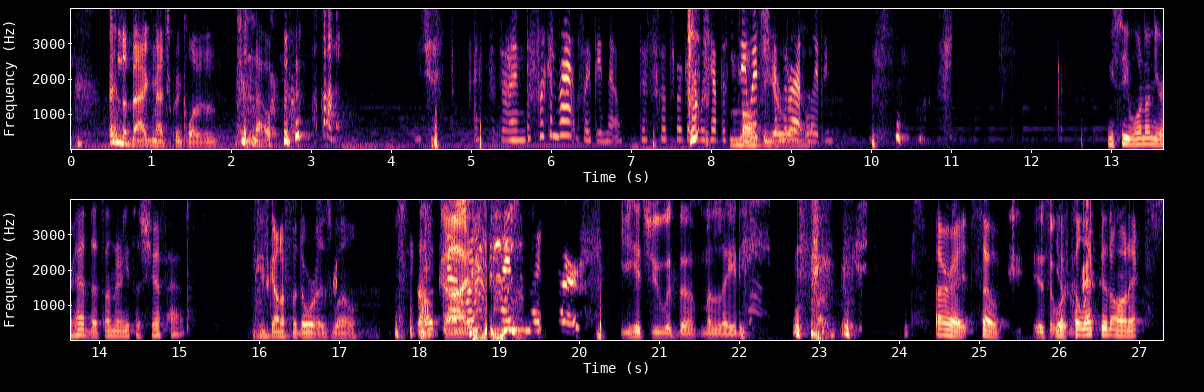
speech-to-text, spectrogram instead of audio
and the bag magically closes. no. It's just I'm the fucking rat lady now. That's what we're gonna we have the sea witch and the rat rats. lady. you see one on your head that's underneath a chef hat. He's got a fedora as well. Oh God, one side of my scarf. he hit you with the milady. All right, so It's a you have collected rat. Onyx.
